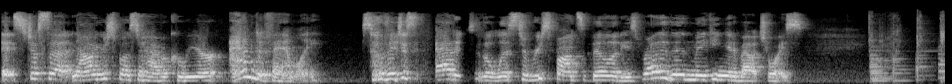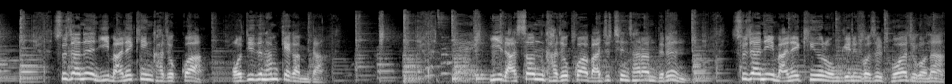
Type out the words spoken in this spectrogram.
It's just that now you're supposed to have a career and a family. So they just add it to the list of responsibilities rather than making it about choice. 수자는 이 마네킹 가족과 어디든 함께 갑니다. 이 낯선 가족과 마주친 사람들은 수잔이 마네킹을 옮기는 것을 도와주거나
